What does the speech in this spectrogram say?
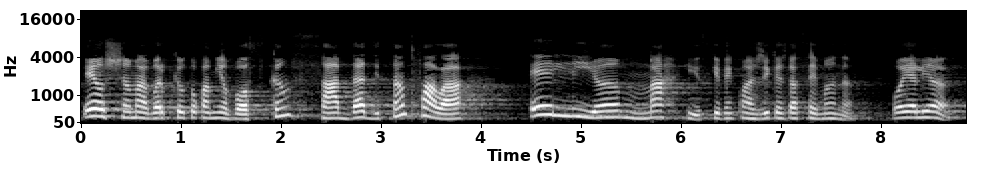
Eu chamo agora, porque eu estou com a minha voz cansada de tanto falar, Elian Marques, que vem com as dicas da semana. Oi, Elian.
